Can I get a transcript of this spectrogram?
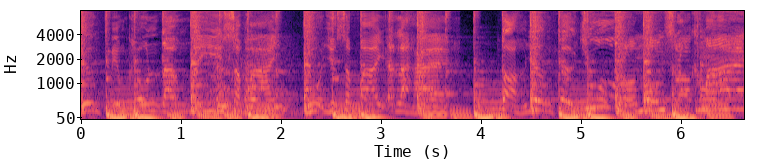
យើងត្រៀមខ្លួនដើម្បីសប្បាយពួកយើងសប្បាយអត់លះហែតោះយើងទៅជួបក្រមុំស្រកខ្មែរ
